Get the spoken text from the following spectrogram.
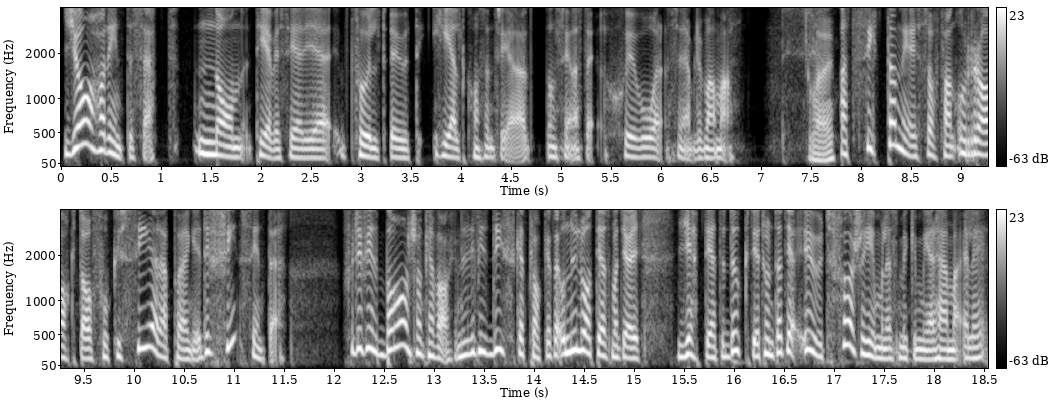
jag har inte sett någon tv-serie fullt ut, helt koncentrerad de senaste sju åren sedan jag blev mamma. Nej. Att sitta ner i soffan och rakt av fokusera på en grej, det finns inte. För det finns barn som kan vakna, det finns disk att plocka. Och nu låter jag som att jag är jätteduktig. Jag tror inte att jag utför så himmelens mycket mer hemma. Eller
